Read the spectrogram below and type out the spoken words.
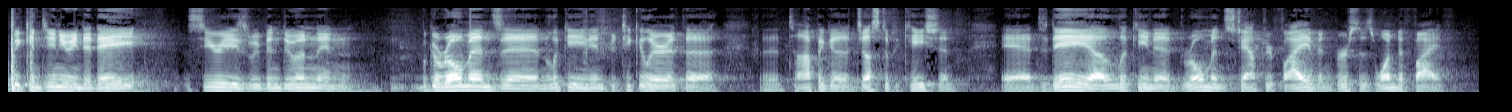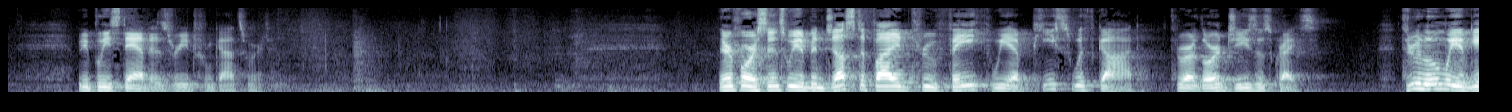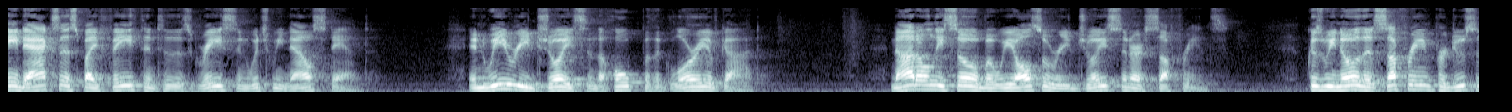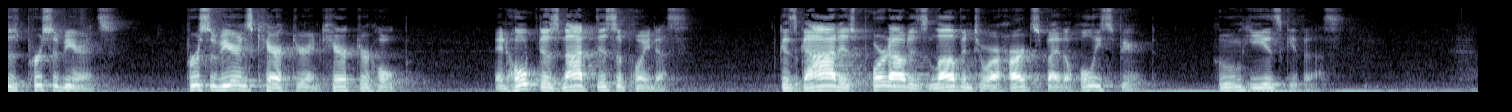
We'll be continuing today series we've been doing in book of Romans and looking in particular at the, the topic of justification. And today, uh, looking at Romans chapter 5 and verses 1 to 5. Would you please stand as read from God's word? Therefore, since we have been justified through faith, we have peace with God through our Lord Jesus Christ through whom we have gained access by faith into this grace in which we now stand. And we rejoice in the hope of the glory of God. Not only so, but we also rejoice in our sufferings, because we know that suffering produces perseverance, perseverance, character, and character, hope. And hope does not disappoint us, because God has poured out his love into our hearts by the Holy Spirit, whom he has given us.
